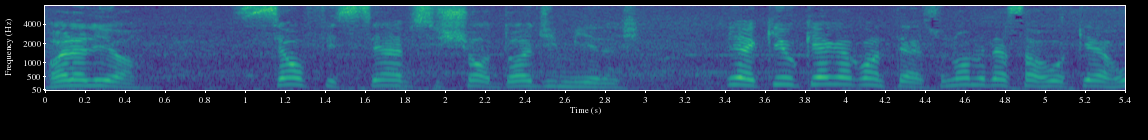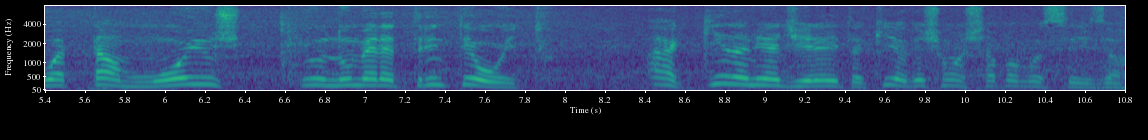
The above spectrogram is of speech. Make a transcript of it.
Olha ali, ó. Self-Service Xodó de Minas. E aqui o que que acontece? O nome dessa rua aqui é Rua Tamoios e o número é 38. Aqui na minha direita aqui, ó, deixa eu mostrar pra vocês, ó.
